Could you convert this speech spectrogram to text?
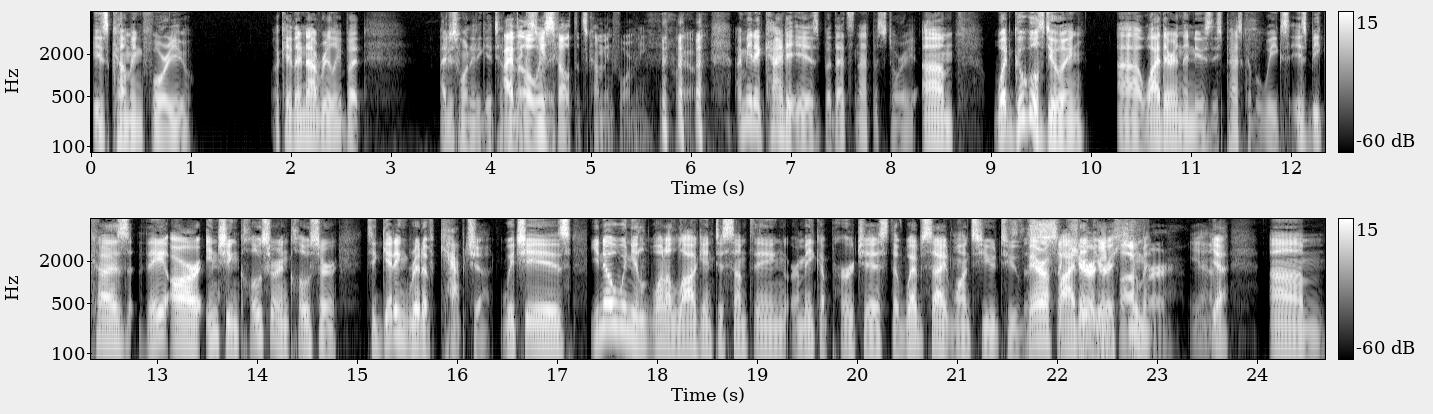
is coming for you. Okay, they're not really, but I just wanted to get to. The I've always story. felt it's coming for me. to be quite honest. I mean, it kind of is, but that's not the story. Um, what Google's doing, uh, why they're in the news these past couple weeks, is because they are inching closer and closer to getting rid of CAPTCHA, which is, you know, when you want to log into something or make a purchase, the website wants you to verify that you're a human. Yeah. Yeah. Um,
